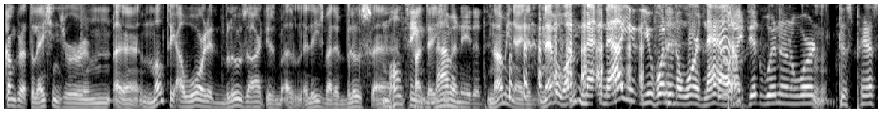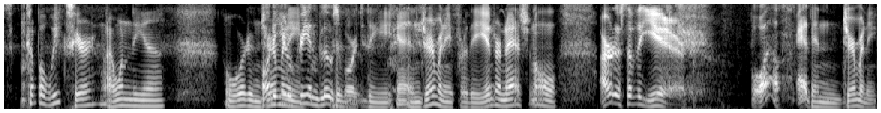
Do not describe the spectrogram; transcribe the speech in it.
congratulations! You're um, a multi-awarded blues artist, uh, at least by the Blues uh, Multi Foundation. nominated. Nominated, never won. now, now you you've won an award now. I did win an award this past couple of weeks here. I won the uh, award in Or the Germany. European Blues the, Award. The in Germany for the International Artist of the Year Well, it, in Germany.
